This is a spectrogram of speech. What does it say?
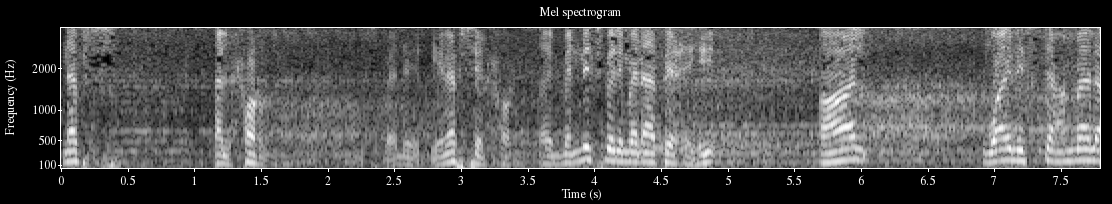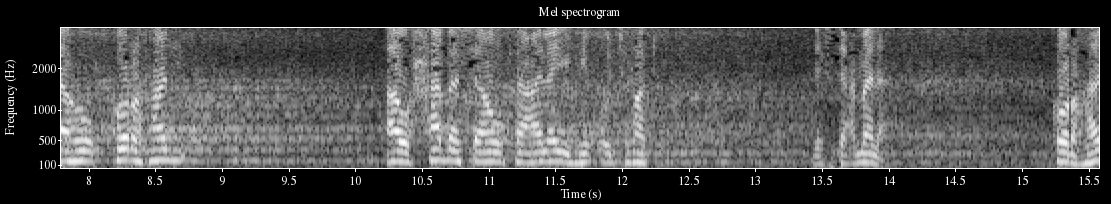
لنفس الحر. بالنسبة لنفس الحر. طيب بالنسبة لمنافعه قال وإن استعمله كرها أو حبسه فعليه أجرته. استعمله كرها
